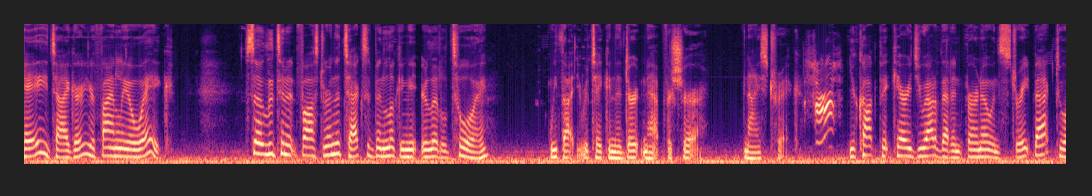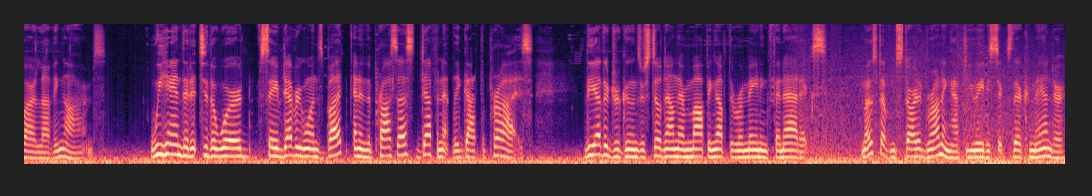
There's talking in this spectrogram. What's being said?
Hey, Tiger, you're finally awake. So, Lieutenant Foster and the techs have been looking at your little toy. We thought you were taking the dirt nap for sure. Nice trick. Sirs? Your cockpit carried you out of that inferno and straight back to our loving arms. We handed it to the Word, saved everyone's butt, and in the process, definitely got the prize. The other Dragoons are still down there mopping up the remaining fanatics. Most of them started running after you 86 their commander.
